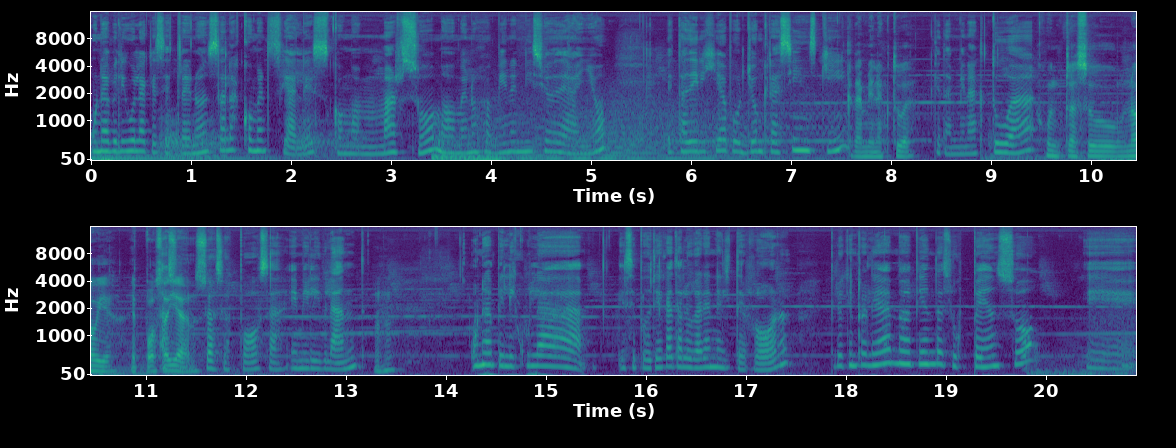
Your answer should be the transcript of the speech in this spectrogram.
Una película que se estrenó en salas comerciales como en marzo, más o menos a bien a inicio de año. Está dirigida por John Krasinski, Que también actúa que también actúa junto a su novia, esposa a su, ya. ¿no? su- a su esposa, Emily Blunt. Ujú. Una película que se podría catalogar en el terror, pero que en realidad es más bien de suspenso. eh,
